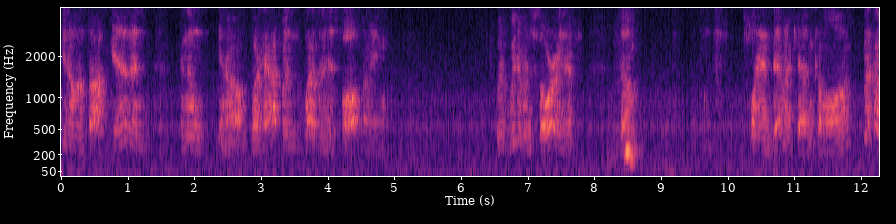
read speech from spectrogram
you know, on top again, and and then you know what happened wasn't his fault. I mean, we, we'd have been soaring if some pandemic hadn't come along.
